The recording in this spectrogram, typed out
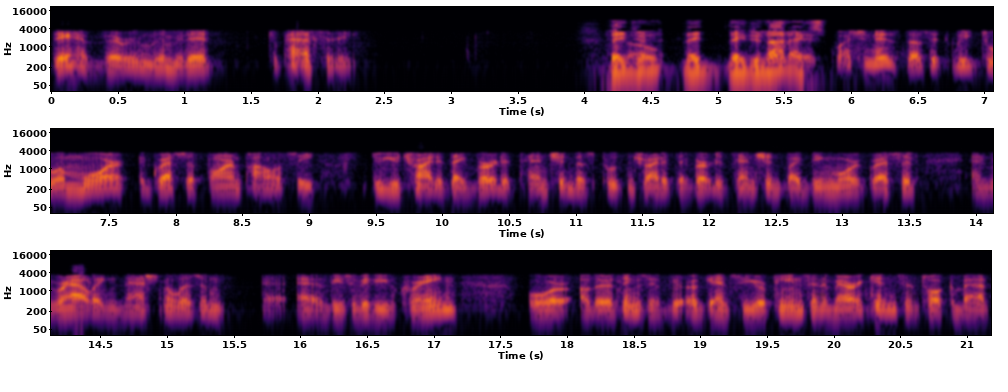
they have very limited capacity. They do. They they do So not. the question is, does it lead to a more aggressive foreign policy? Do you try to divert attention? Does Putin try to divert attention by being more aggressive and rallying nationalism uh, uh, vis-a-vis the Ukraine or other things against the Europeans and Americans and talk about,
